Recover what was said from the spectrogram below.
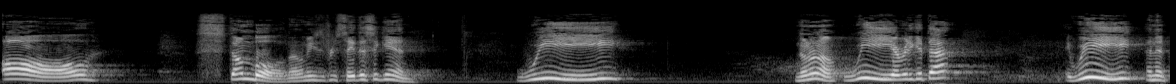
all stumble. Now let me say this again. We, no, no, no. We, everybody get that? We, and then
